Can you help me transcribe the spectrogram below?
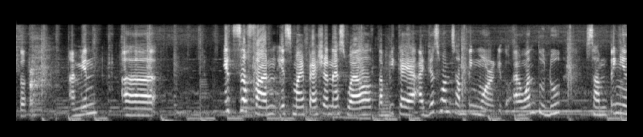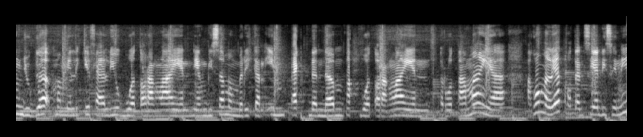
gitu I mean uh, it's a fun, it's my passion as well. Tapi kayak I just want something more gitu. I want to do something yang juga memiliki value buat orang lain, yang bisa memberikan impact dan dampak buat orang lain. Terutama ya, aku ngelihat potensinya di sini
